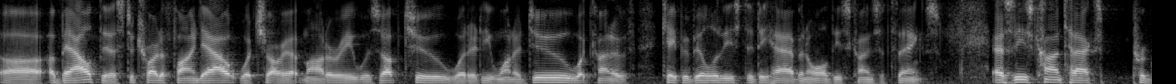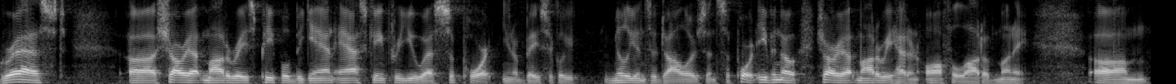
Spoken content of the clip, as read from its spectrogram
uh, about this to try to find out what Shariat Madari was up to, what did he want to do, what kind of capabilities did he have, and all these kinds of things. As these contacts progressed, uh, Shariat Madari's people began asking for U.S. support, you know, basically millions of dollars in support, even though Shariat Madari had an awful lot of money. Um,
